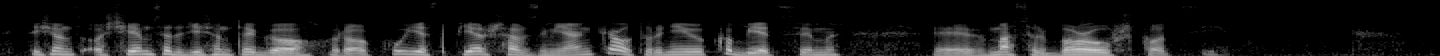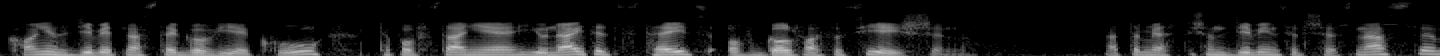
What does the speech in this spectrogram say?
Z 1810 roku jest pierwsza wzmianka o turnieju kobiecym e, w Musselborough w Szkocji. Koniec XIX wieku to powstanie United States of Golf Association. Natomiast w 1916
